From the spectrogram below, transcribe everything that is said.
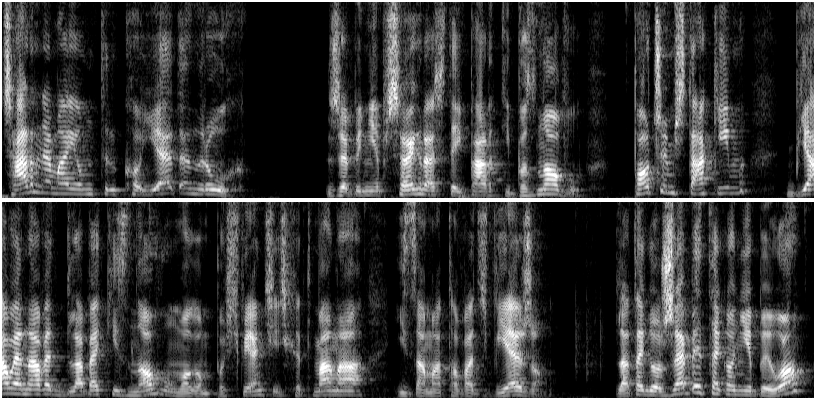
czarne mają tylko jeden ruch. żeby nie przegrać tej partii, bo znowu, po czymś takim białe nawet dla beki znowu mogą poświęcić hetmana i zamatować wieżą. Dlatego, żeby tego nie było,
